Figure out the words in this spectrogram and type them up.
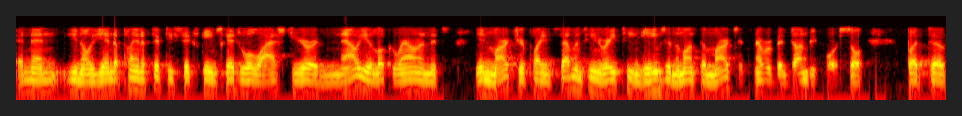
and then you know you end up playing a 56 game schedule last year, and now you look around and it's in March you're playing 17 or 18 games in the month of March. It's never been done before. So, but uh,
